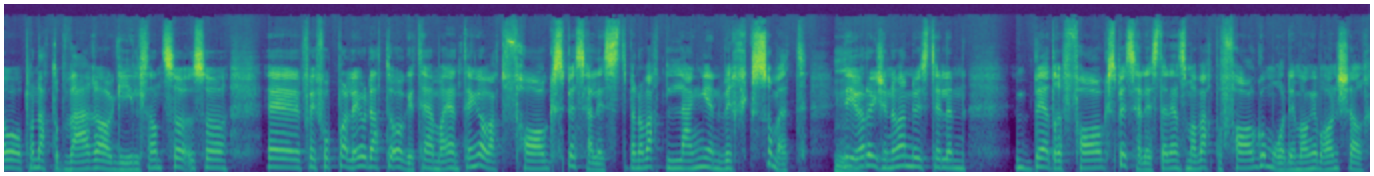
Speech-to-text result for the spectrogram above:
og på nettopp være agil. Sant? Så, så, for i fotball er jo dette òg et tema. Én ting er å ha vært fagspesialist, men å ha vært lenge i en virksomhet. Det gjør deg ikke nødvendigvis til en bedre fagspesialist enn en som har vært på fagområdet i mange bransjer.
